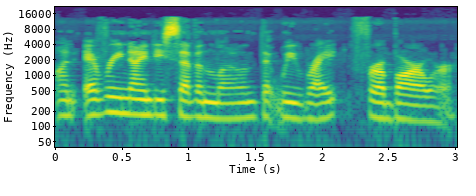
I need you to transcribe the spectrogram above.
on every 97 loan that we write for a borrower.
